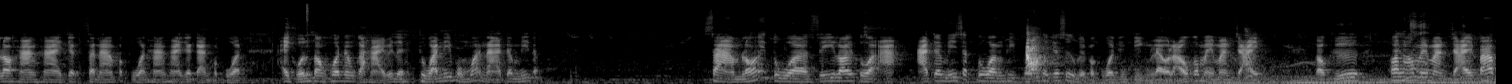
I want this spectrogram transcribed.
เราห่างหายจากสนามประกวดห่างหายจากการประกวดไอ้ขนสองคนนั่นก็หายไปเลย ทุกวันนี้ผมว่าน่าจะมี สามร้อยตัวสี่ร้อยตัวอะอาจจะมีสักตัวที่คนเขาจะซื้อไปประกวดจริง ๆ แล้วเราก็ไม่มั่นใจ ก็คือพอเราไม่มั่นใจปั๊บ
